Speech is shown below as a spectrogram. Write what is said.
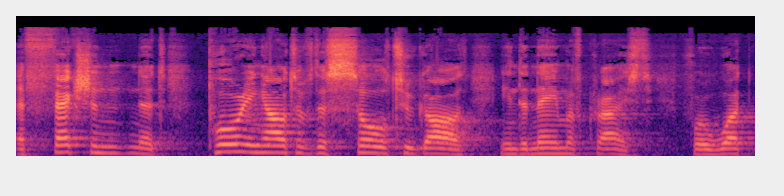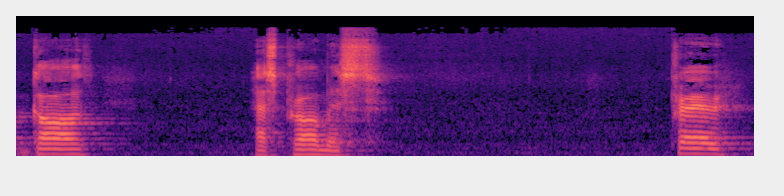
affectionate pouring out of the soul to God in the name of Christ for what God has promised. Prayer,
